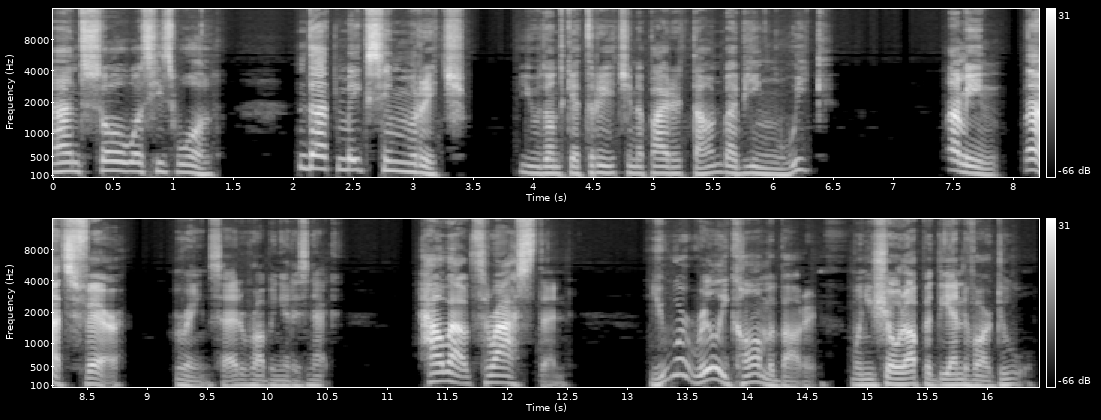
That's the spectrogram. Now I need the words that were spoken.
and so was his wall. That makes him rich. You don't get rich in a pirate town by being weak. I mean, that's fair. Rain said, rubbing at his neck. How about Thrast, then? You were really calm about it when you showed up at the end of our duel.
